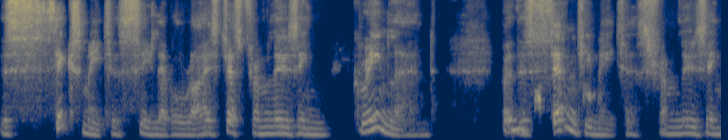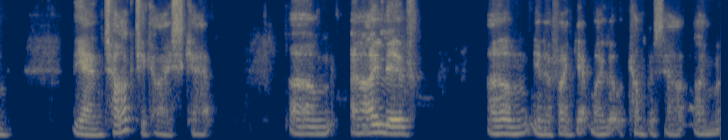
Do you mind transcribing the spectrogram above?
there's six meters sea level rise just from losing Greenland but there's mm. 70 meters from losing the Antarctic ice cap. Um, and I live, um, you know, if I get my little compass out, I'm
